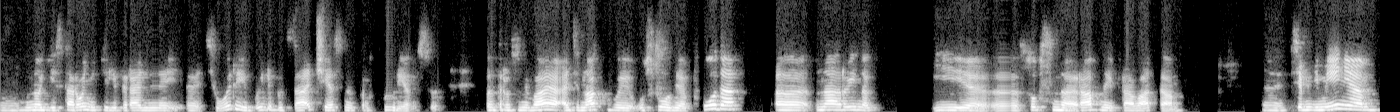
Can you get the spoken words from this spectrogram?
многие сторонники либеральной э, теории были бы за честную конкуренцию, подразумевая одинаковые условия входа э, на рынок и, э, собственно, равные права там. Тем не менее,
